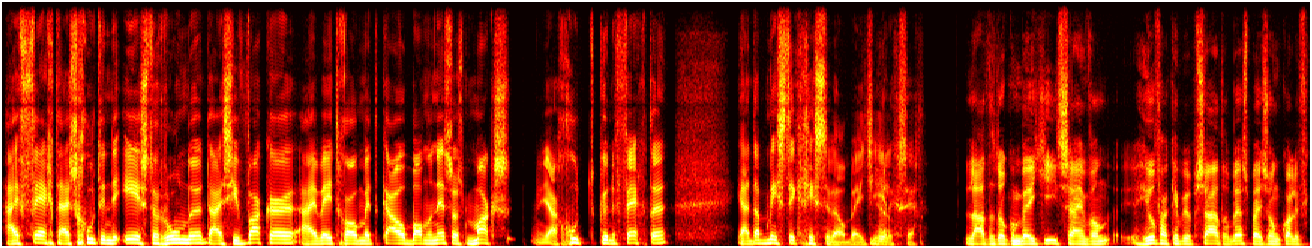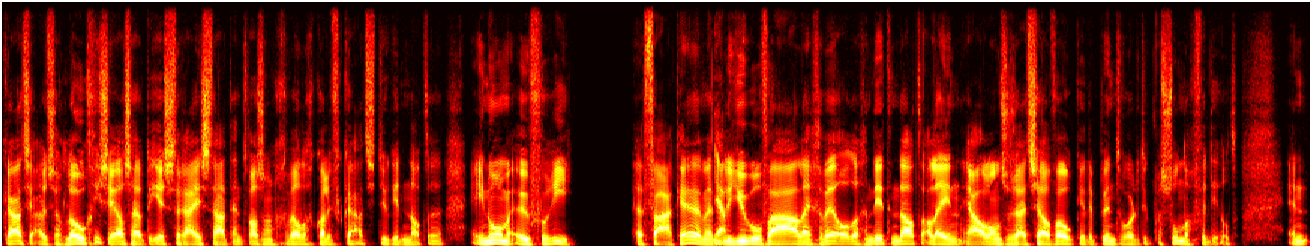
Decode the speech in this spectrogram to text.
Hij vecht. Hij is goed in de eerste ronde. Daar is hij wakker. Hij weet gewoon met koude banden, net zoals Max, ja, goed kunnen vechten. Ja, dat miste ik gisteren wel een beetje, Ja. eerlijk gezegd. Laat het ook een beetje iets zijn van... Heel vaak heb je op zaterdag best bij zo'n kwalificatie uitzicht logisch. Hè, als hij op de eerste rij staat en het was een geweldige kwalificatie. Natuurlijk in natte. Enorme euforie. Eh, vaak hè, met Ja. de jubelverhalen en geweldig en dit en dat. Alleen, ja, Alonso zei het zelf ook. De punten worden natuurlijk pas zondag verdeeld. En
